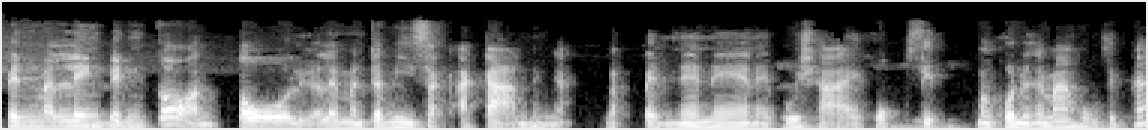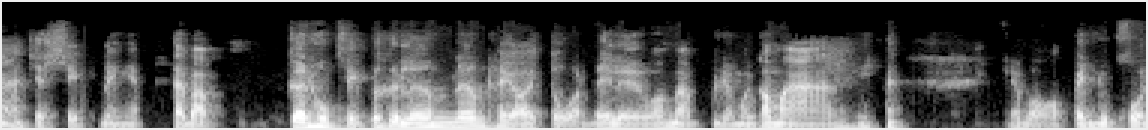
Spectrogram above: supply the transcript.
เป็นมะเร็งเป็นก้อนโตหรืออะไรมันจะมีสักอาการหนึ่งอะแบบเป็นแน่ๆในผู้ชายหกสิบบางคนอาจจะมาหกสิบห้าเจ็ดสิบอะไรเงี้ยแต่แบบเกินหกสิบก็คือเริ่มเริ่มทยอยตรวจได้เลยว่าแบบเดี๋ยวมันก็มาอะไรเงี้ยแกบอกว่าเป็นทุกคน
